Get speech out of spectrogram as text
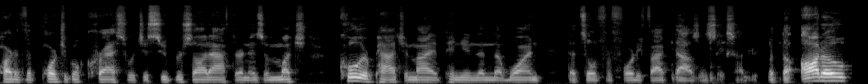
part of the Portugal crest, which is super sought after and is a much cooler patch, in my opinion, than the one that sold for 45600 But the auto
